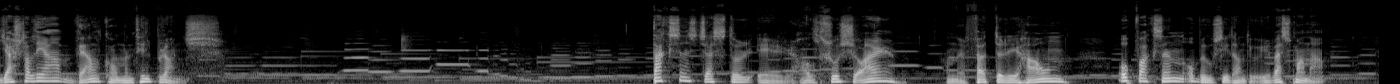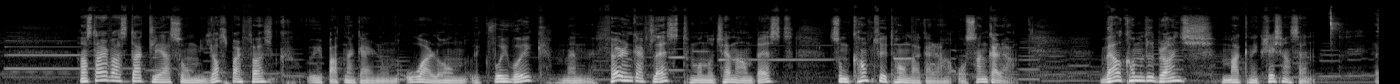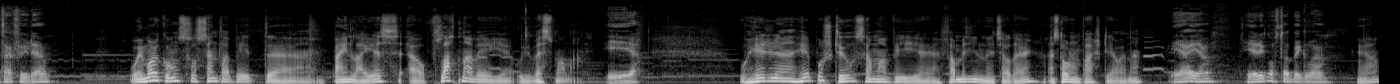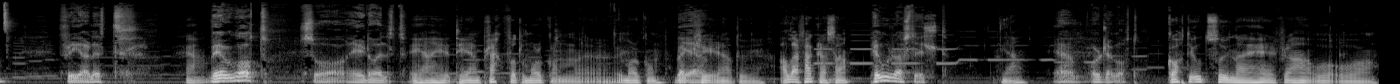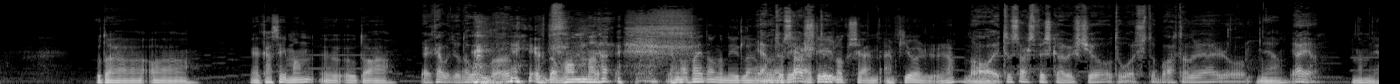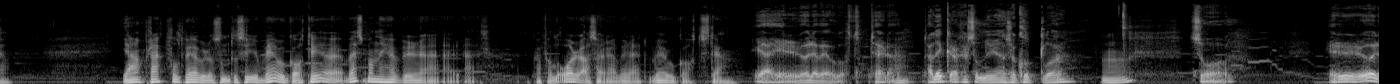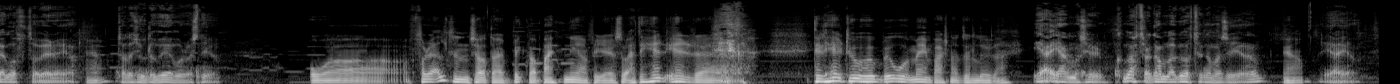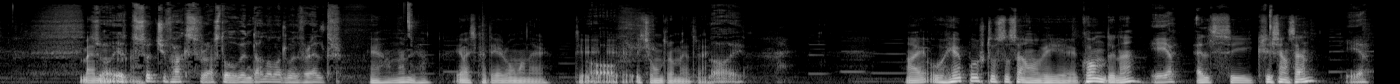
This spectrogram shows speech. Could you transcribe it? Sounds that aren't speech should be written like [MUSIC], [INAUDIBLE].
Hjertelig velkommen til bransj. Dagsens gestor er Holtrus Joar. Han er føtter i Havn, oppvaksen og bosidande i Vestmanna. Han starvas dagliga som hjelparfolk i Batnagernon Oarlån og Kvøyvøyk, men føringar flest må nå kjenne han best som konflitonlagare og sangare. Velkommen til bransj, Magne Kristiansen. Ja, takk for det. Og i morgen så sendte vi et uh, beinleies av Flatnaveie i Vestmanna. Ja. Yeah. Og her, her bor du sammen med familien i Tjad. En stor parti av henne. Ja, ja. Her er godt å bygge Ja. Frier litt. Ja. Vi har gått, så er det dåligt. Ja, det er en prakkfull morgen uh, i morgen. Vekkfrier ja. at du Alla er fakraste. Pura stilt. Ja. Ja, ordentlig godt. Godt utsynet herfra og, og ut av Ja, hva sier man? Ut av... Jeg [LAUGHS] tar ut av vannet. Ut av vannet. Ja, man vet noen nydelig. Ja, men det er jo nok ikke en en fjør, ja? Ja, jeg tog sørst fisk vi virkje, og tog oss til batene her, og... Ja, ja. ja. Nemlig, ja. Ja, prakkfullt vever, og som du sier, vever godt. Det er Vestmann i høver, i hvert fall året, så er det et vever godt sted. Ja, her er det veldig vever godt, det er det. Det ligger akkurat som det er en sånn kotlo, så... Her er det veldig godt å være, ja. Ja. Det er det som det vever og snø, ja. Og foreldrene sa at det er bygget bant nedan for så at det her er... Det er her du har bo med en person at du løver? Ja, ja, man sier. Kom etter fra gamla gøtter, kan man si, ja. Ja. Ja, ja. Men, så jeg sutt jo faktisk fra ståvindan om alle mine foreldre. Ja, nemlig, ja. Jeg vet ikke hva det er om han er. Det er ikke hundra meter. Nei. Nei, og her borte så sammen vi kondene. Ja. Elsie Kristiansen. Ja.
